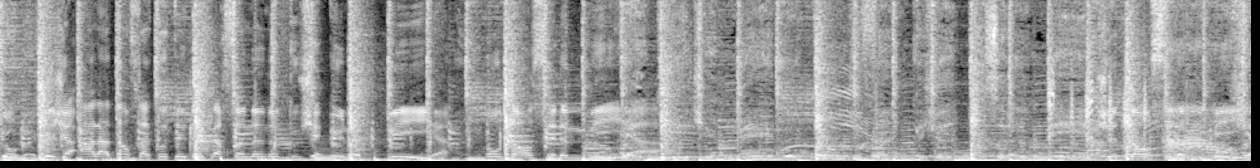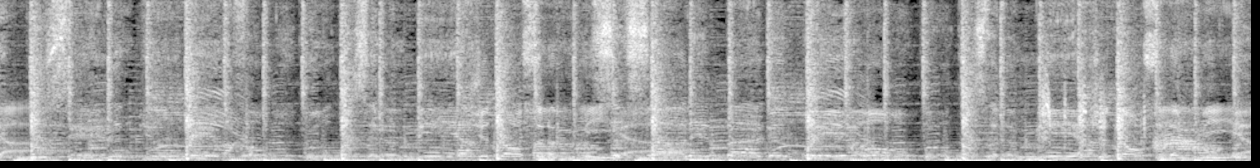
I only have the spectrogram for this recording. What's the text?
Déjà à la danse à côté des personnes ne touchaient une bille. On dansait le Mia. Je danse le Mia. Je danse le Mia. C'est. Je danse les danser le Mia. Je danse le Mia.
